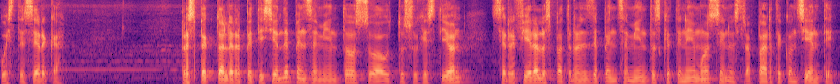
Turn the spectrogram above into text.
o esté cerca. Respecto a la repetición de pensamientos o autosugestión, se refiere a los patrones de pensamientos que tenemos en nuestra parte consciente.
